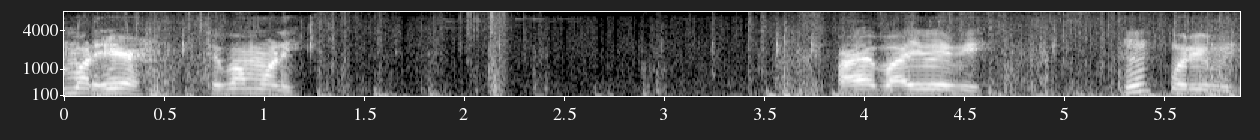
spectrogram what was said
One more here. Take my money. Alright, buy, buy UAV. Hmm? What do you mean?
